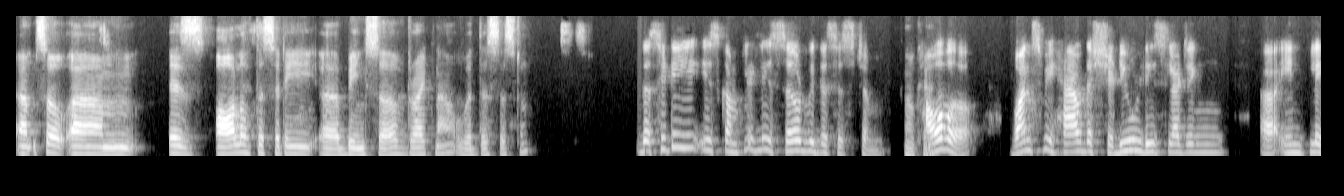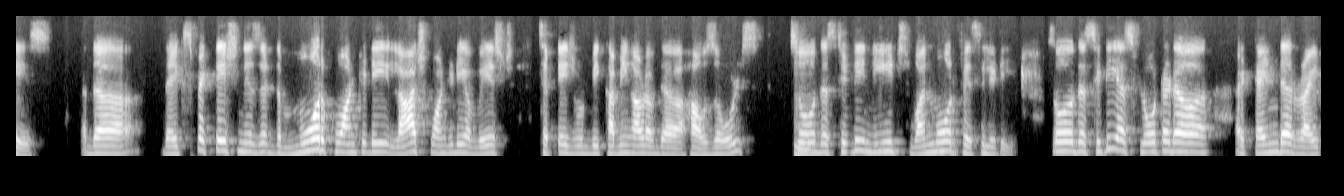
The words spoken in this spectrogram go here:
Um, so um, is all of the city uh, being served right now with this system? The city is completely served with the system. Okay. However, once we have the scheduled desludging uh, in place, the the expectation is that the more quantity, large quantity of waste septage would be coming out of the households. So mm. the city needs one more facility. So the city has floated a, a tender right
